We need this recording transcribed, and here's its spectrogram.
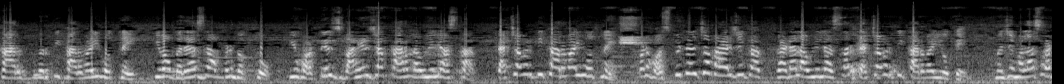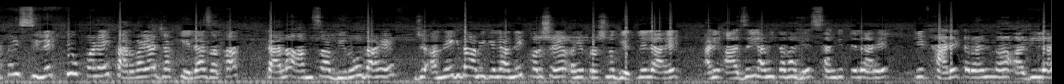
कारवरती कारवाई होत नाही किंवा बऱ्याचदा आपण बघतो की हॉटेल्स बाहेर ज्या कार लावलेल्या असतात त्याच्यावरती कारवाई होत नाही. पण हॉस्पिटलच्या बाहेर जे गाड्या लावलेल्या असतात त्याच्यावरती कारवाई होते. म्हणजे मला असं वाटतं सिलेक्टिव्हपणे कारवाया ज्या केल्या जातात त्याला आमचा विरोध आहे. जे अनेकदा आम्ही गेले अनेक वर्ष हे प्रश्न घेतलेले आहेत आणि आजही आम्ही त्यांना हेच सांगितलेलं आहे. की ठाणेकरांना आधी या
